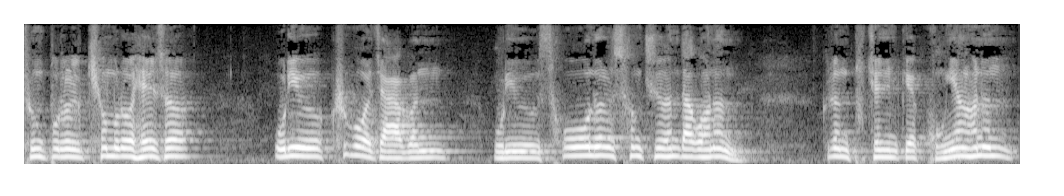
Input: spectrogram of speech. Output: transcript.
등불을 켬으로 해서 우리의 크고 작은 우리의 소원을 성취한다고 하는 그런 부처님께 공양하는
